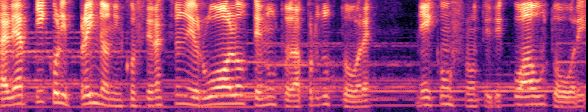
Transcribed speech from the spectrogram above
Tali articoli prendono in considerazione il ruolo tenuto dal produttore nei confronti dei coautori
